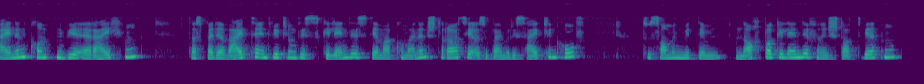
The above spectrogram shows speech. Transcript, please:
einen konnten wir erreichen, dass bei der Weiterentwicklung des Geländes der Markomannenstraße, also beim Recyclinghof, zusammen mit dem Nachbargelände von den Stadtwerken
